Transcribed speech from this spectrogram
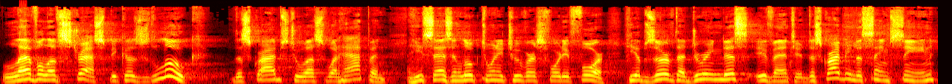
level of stress because Luke describes to us what happened. He says in Luke 22 verse 44, he observed that during this event, describing the same scene,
